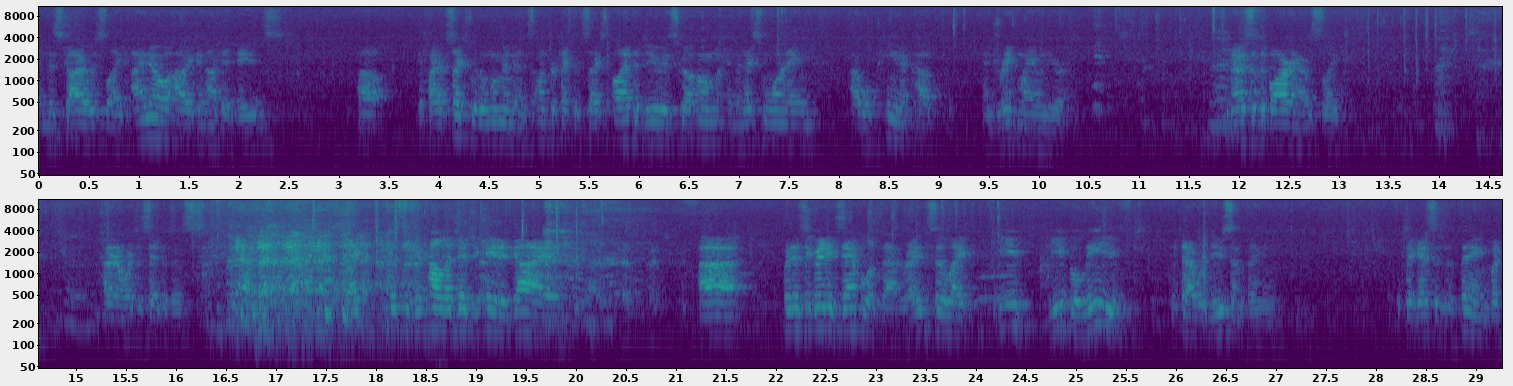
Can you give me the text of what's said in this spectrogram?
and this guy was like, I know how I cannot get AIDS. Uh, if I have sex with a woman and it's unprotected sex, all I have to do is go home and the next morning I will pee in a cup and drink my own urine. And I was at the bar and I was like, I don't know what to say to this. like, this is a college educated guy. Uh, but it's a great example of that, right? So like, he, he believed that that would do something, which I guess is a thing, but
